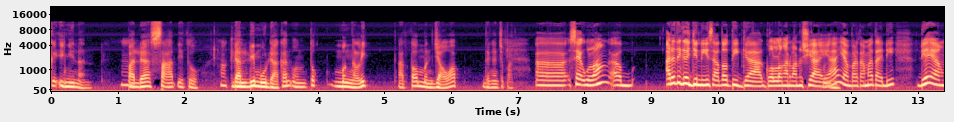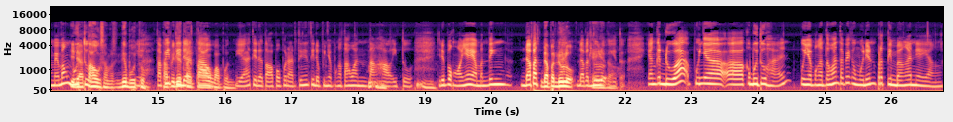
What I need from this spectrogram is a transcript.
keinginan pada saat itu Oke. dan dimudahkan untuk mengelik atau menjawab dengan cepat. Eh, saya ulang b- ada tiga jenis atau tiga golongan manusia ya. Yang pertama tadi dia yang memang Tidak butuh. tahu sama dia butuh, Ya, tapi, dia tidak tahu, apa pun. ya tidak tahu apa pun artinya tidak punya pengetahuan tentang hal itu. Jadi pokoknya yang penting dapat Dapat dulu, dapat dulu gitu. Yang kedua punya eh, kebutuhan, punya pengetahuan tapi kemudian pertimbangannya yang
